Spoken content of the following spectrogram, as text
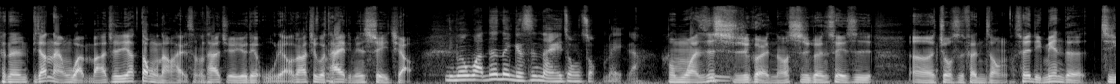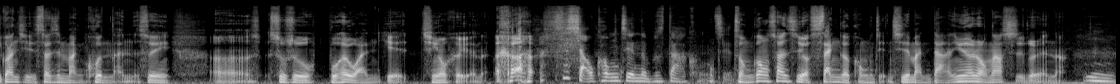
可能比较难玩吧，就是要动脑还是什么，他觉得有点无聊，那结果他在里面睡觉。你们玩的那个是哪一种种类的？我们玩是十个人，然后十个人，所以是呃九十分钟，所以里面的机关其实算是蛮困难的，所以呃叔叔不会玩也情有可原的。是小空间的，不是大空间。总共算是有三个空间，其实蛮大，因为要容纳十个人呢、啊。嗯，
